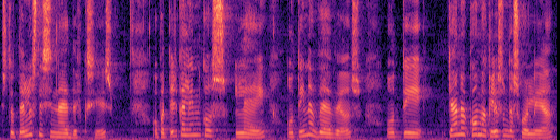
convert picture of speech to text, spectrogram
Στο τέλος της συνέντευξης, ο πατήρ Καλίνικος λέει ότι είναι βέβαιος ότι κι αν ακόμα κλείσουν τα σχολεία,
